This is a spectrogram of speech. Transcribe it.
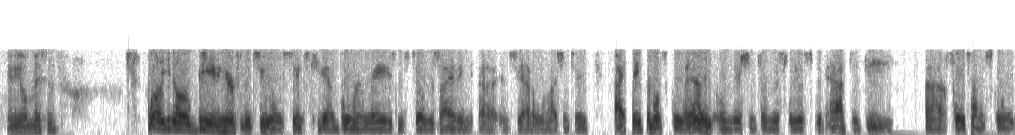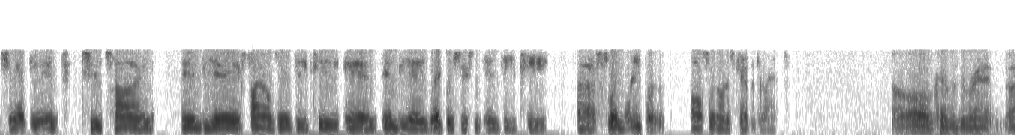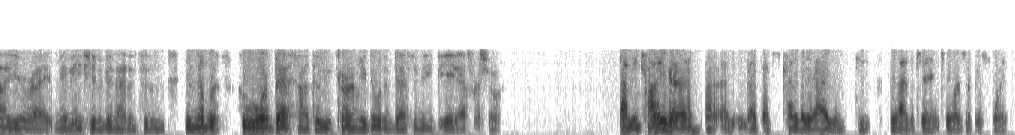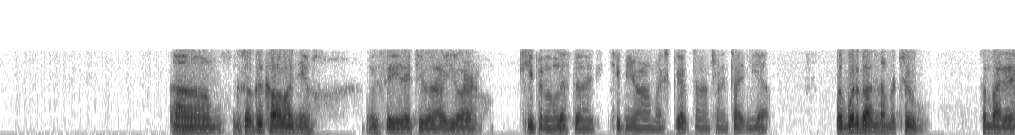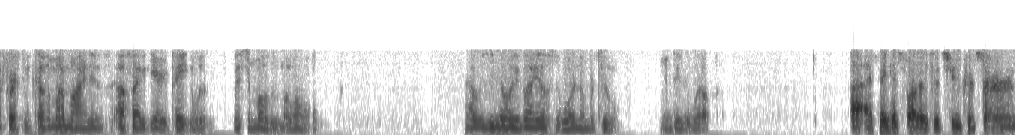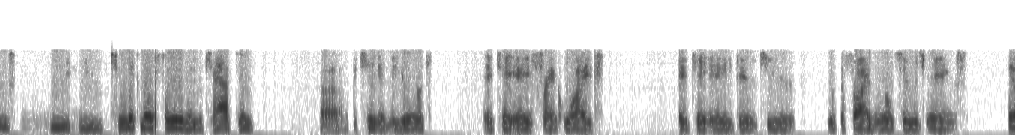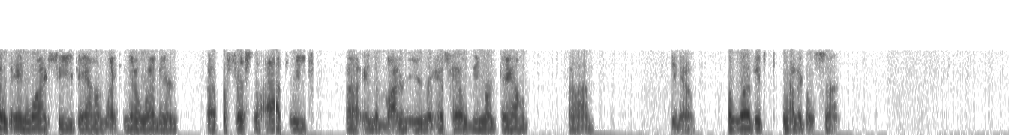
any omissions? Well, you know, being here for the 206 camp, born and raised and still residing uh, in Seattle, Washington, I think the most glaring omission from this list would have to be uh, four-time scoring champion, two-time NBA Finals MVP, and NBA regular season MVP, uh, Slim Reaper, also known as Kevin Durant. Oh, Kevin Durant. Oh, you're right. Maybe he should have been added to the, the number who wore best, huh? Because he's currently doing the best in the NBA. That's for sure. I mean, kinda. Uh, I mean, that that's kind of the way I would be Be gravitating towards at this point. Um. So good call on you. We see that you uh you are keeping a list of keeping your eye on my script, trying trying to tighten me up. But what about number two? Somebody that first thing come to my mind is outside of Gary Payton was Mr. Moses Malone. How would you know anybody else that wore number two and did it well? I think as far as the two concerned, you, you can look no further than the captain, uh, the king of New York, aka Frank White, aka Derek Jeter, with the five World Series rings held NYC down like no other uh, professional athlete uh, in the modern era has held New York down. Um, you know, beloved prodigal son.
